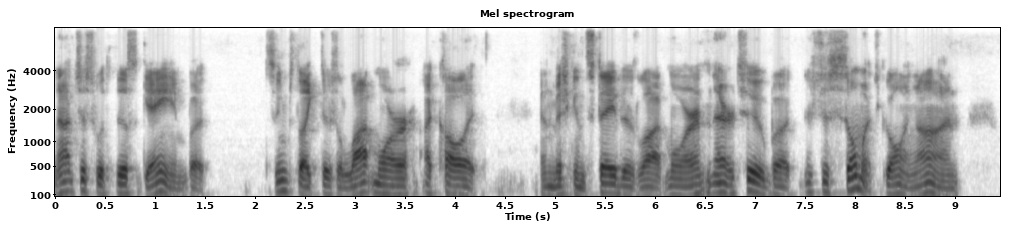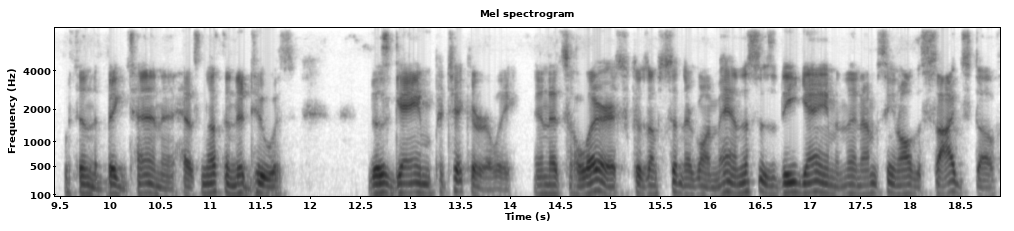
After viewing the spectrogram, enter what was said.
not just with this game, but seems like there's a lot more. I call it, in Michigan State, there's a lot more in there too. But there's just so much going on within the Big Ten. It has nothing to do with this game particularly, and it's hilarious because I'm sitting there going, "Man, this is the game," and then I'm seeing all the side stuff,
